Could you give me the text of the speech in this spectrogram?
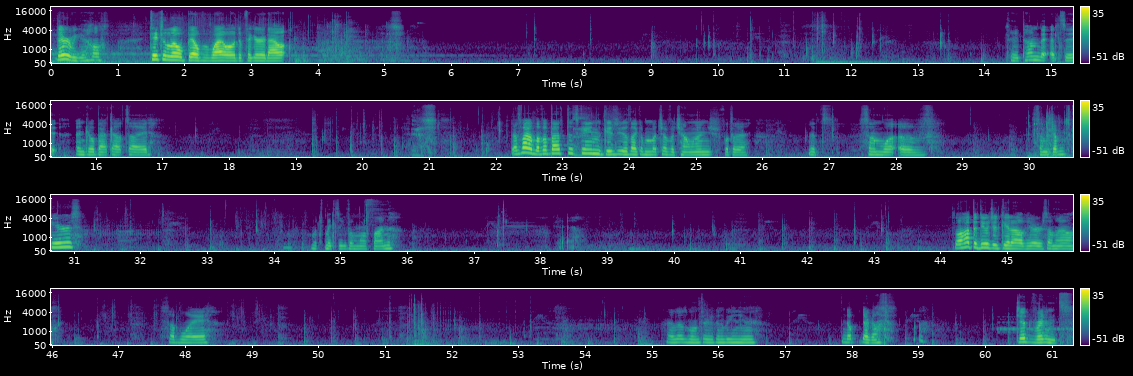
There we go. Takes a little bit of a while to figure it out. Okay, time to exit and go back outside. That's what I love about this game. It gives you like a much of a challenge with a with somewhat of some jump scares. Which makes it even more fun. Okay. So I'll have to do is just get out of here somehow. Subway. Are those monsters gonna be in here? Nope, they're gone. Good riddance.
